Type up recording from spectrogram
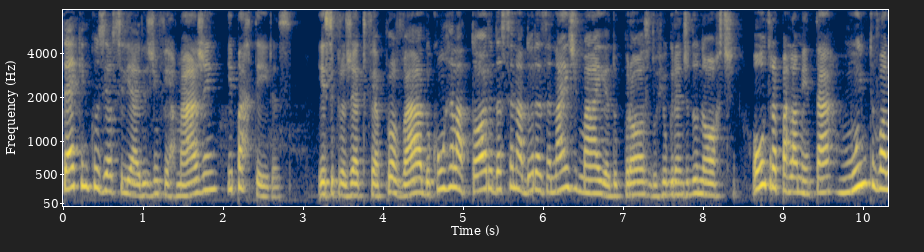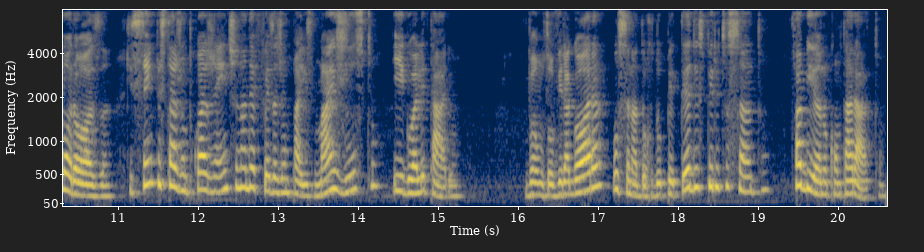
técnicos e auxiliares de enfermagem e parteiras. Esse projeto foi aprovado com o relatório da senadora Zenaide Maia, do PROS do Rio Grande do Norte, outra parlamentar muito valorosa, que sempre está junto com a gente na defesa de um país mais justo e igualitário. Vamos ouvir agora o senador do PT do Espírito Santo, Fabiano Contarato.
